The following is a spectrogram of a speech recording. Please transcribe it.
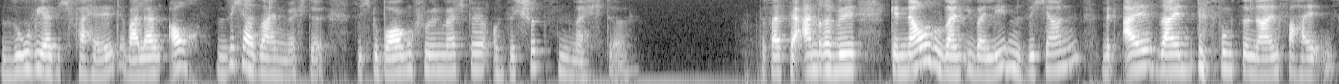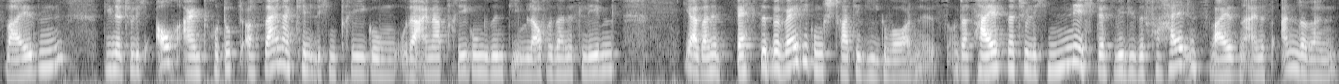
so, wie er sich verhält, weil er auch sicher sein möchte, sich geborgen fühlen möchte und sich schützen möchte. Das heißt, der andere will genauso sein Überleben sichern mit all seinen dysfunktionalen Verhaltensweisen, die natürlich auch ein Produkt aus seiner kindlichen Prägung oder einer Prägung sind, die im Laufe seines Lebens ja seine beste Bewältigungsstrategie geworden ist. Und das heißt natürlich nicht, dass wir diese Verhaltensweisen eines anderen,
